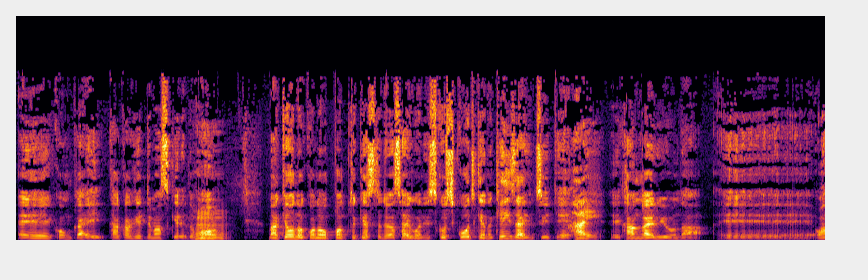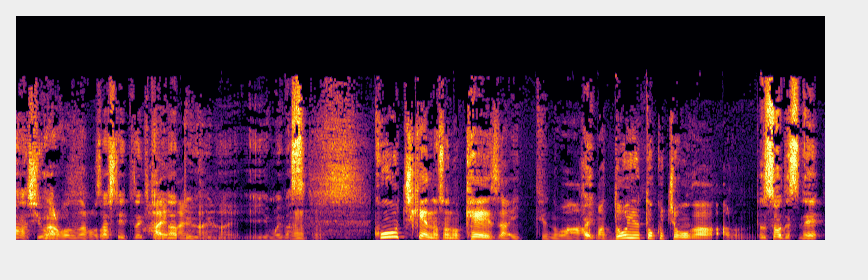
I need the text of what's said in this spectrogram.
えー今回掲げてますけれども、まあ今日のこのポッドキャストでは最後に少し高知県の経済について、はい。えー考えるような、えーお話をなるほどなるほどさせていただきたいなというふうに。思います。高知県のその経済っていうのは、はい。まあどういう特徴があるんですそうですね。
